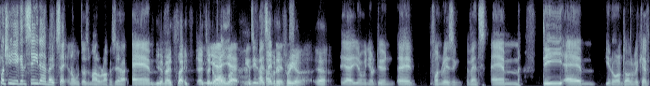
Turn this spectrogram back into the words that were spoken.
But you, you can see them outside. No, it doesn't matter. We're not going to say that. Um, You them outside, outside yeah, the yeah. You can see them outside. A tree, uh, yeah. yeah, you know when you're doing uh, fundraising events. Um, the um, you know what I'm talking about, Kev.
